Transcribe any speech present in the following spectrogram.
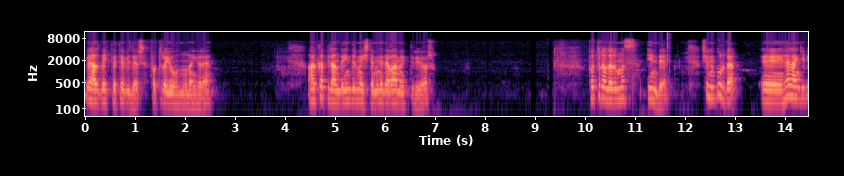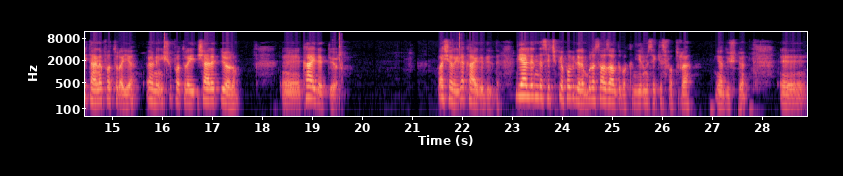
Biraz bekletebilir fatura yoğunluğuna göre. Arka planda indirme işlemini devam ettiriyor. Faturalarımız indi. Şimdi burada e, herhangi bir tane faturayı, örneğin şu faturayı işaretliyorum. E, kaydet diyorum başarıyla kaydedildi. Diğerlerini de seçip yapabilirim. Burası azaldı bakın 28 faturaya düştü. Ee,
